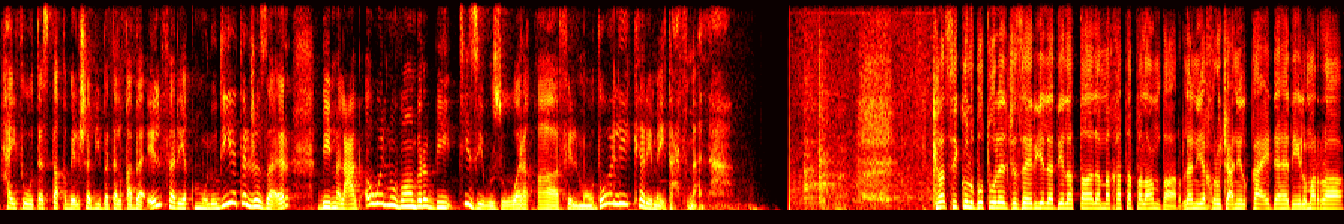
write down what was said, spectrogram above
حيث تستقبل شبيبة القبائل فريق مولودية الجزائر بملعب أول نوفمبر بتيزي وزو. ورقة في الموضوع لكريميت عثمان. كلاسيكو البطولة الجزائرية الذي لطالما خطف الأنظار. لن يخرج عن القاعدة هذه المرة.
